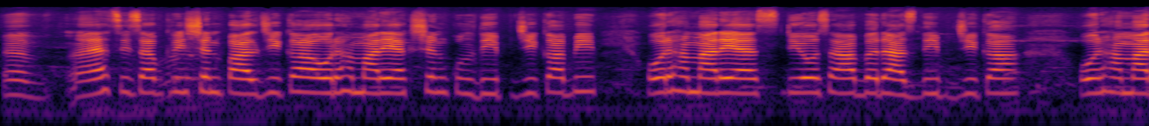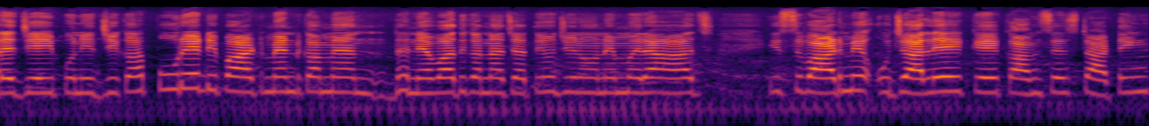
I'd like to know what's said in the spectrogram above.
एस साहब कृष्ण पाल जी का, और हमारे एक्शन कुलदीप जी का भी, और हमारे एसडीओ साहब राजदीप जी का और हमारे जेई पुनीत जी का पूरे डिपार्टमेंट का मैं धन्यवाद करना चाहती हूँ, जिन्होंने मेरा आज इस वार्ड में उजाले के काम से स्टार्टिंग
